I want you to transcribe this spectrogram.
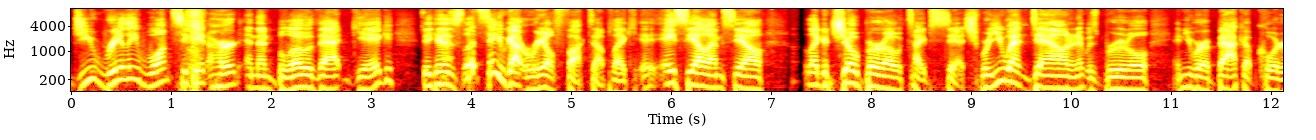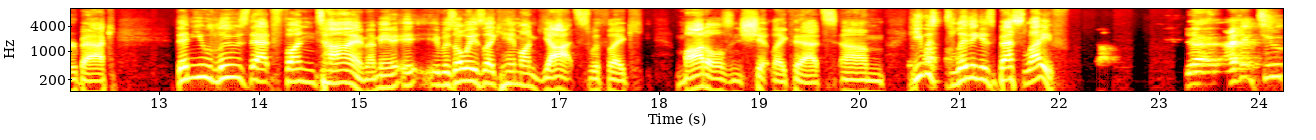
do you really want to get hurt and then blow that gig? Because let's say you got real fucked up, like ACL, MCL, like a Joe Burrow type sitch, where you went down and it was brutal and you were a backup quarterback. Then you lose that fun time. I mean, it, it was always like him on yachts with like models and shit like that. Um, he was living his best life. Yeah, I think too.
